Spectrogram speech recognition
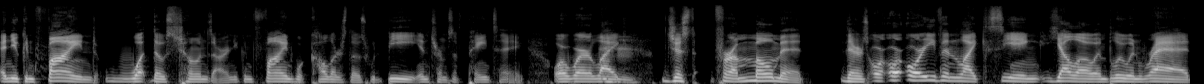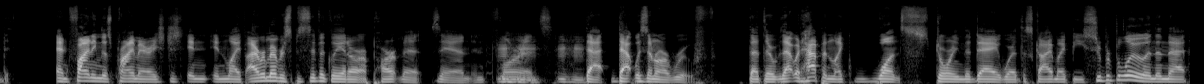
And you can find what those tones are and you can find what colors those would be in terms of painting. Or where like Mhm. just for a moment there's or, or or even like seeing yellow and blue and red and finding those primaries just in in life i remember specifically at our apartment Xan in florence Mhm. Mhm. that that was in our roof that there that would happen like once during the day where the sky might be super blue and then that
